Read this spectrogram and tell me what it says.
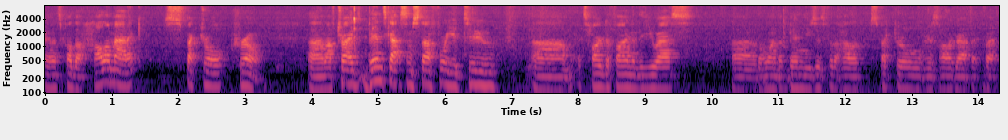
and it's called the Holomatic Spectral Chrome. Um, I've tried, Ben's got some stuff for you too. Um, it's hard to find in the US. Uh, the one that Ben uses for the holo spectral, his holographic, but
